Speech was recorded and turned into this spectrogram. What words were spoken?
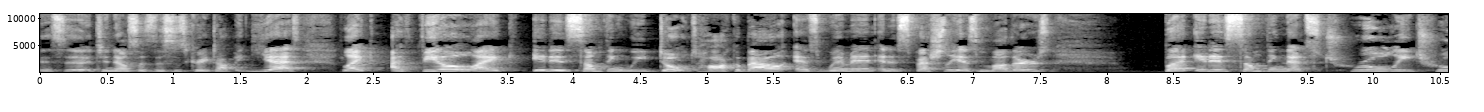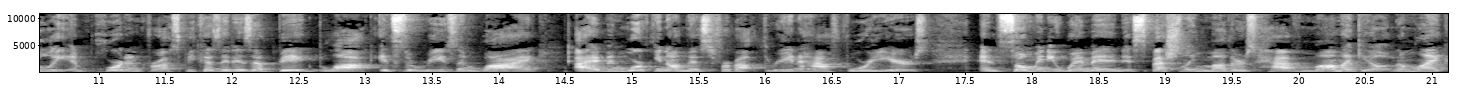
This, uh, Janelle says this is a great topic. Yes, like I feel like it is something we don't talk about as women and especially as mothers but it is something that's truly, truly important for us because it is a big block. It's the reason why I have been working on this for about three and a half, four years. And so many women, especially mothers, have mama guilt. And I'm like,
